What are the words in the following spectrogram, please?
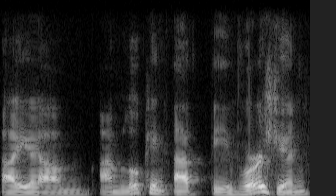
I um I'm looking at the version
